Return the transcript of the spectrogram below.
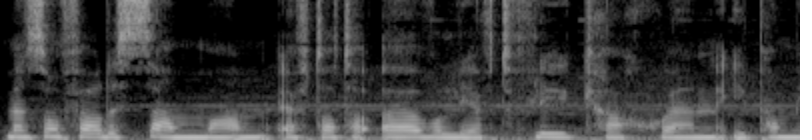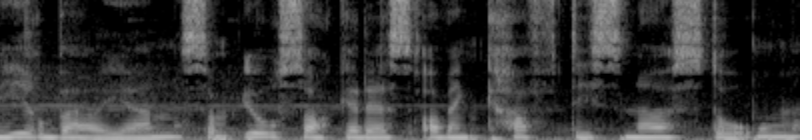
men som fördes samman efter att ha överlevt flygkraschen i Pamirbergen som orsakades av en kraftig snöstorm.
